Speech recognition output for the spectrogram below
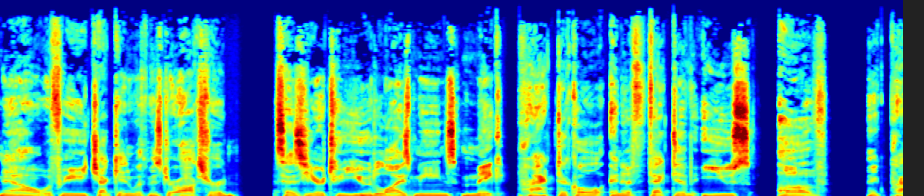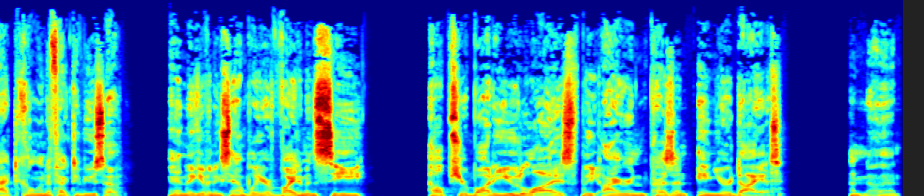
Now, if we check in with Mr. Oxford, it says here to utilize means make practical and effective use of. Make practical and effective use of. And they give an example here vitamin C helps your body utilize the iron present in your diet. I didn't know that.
